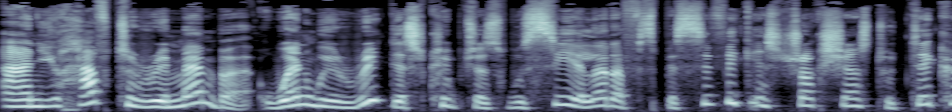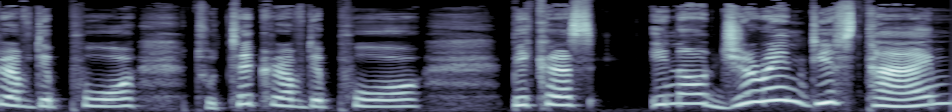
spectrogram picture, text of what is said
And you have to remember when we read the scriptures, we see a lot of specific instructions to take care of the poor, to take care of the poor, because, you know, during this time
